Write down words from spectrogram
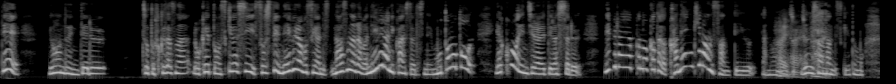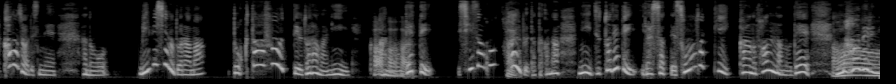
で、ヨンドゥに似てる、ちょっと複雑なロケットも好きだし、そしてネビュラも好きなんです。なぜならば、ネビュラに関してはですね、もともと役を演じられていらっしゃる、ネビュラ役の方がカネン・ギランさんっていう、あの、はいはいはい女優さんなんですけれども、彼女はですね、あの、BBC のドラマ、ドクター・フーっていうドラマに、あの、出て、シーズンはい 5? だったかな、にずっと出ていらっしゃって、その時からのファンなので、マーベルに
